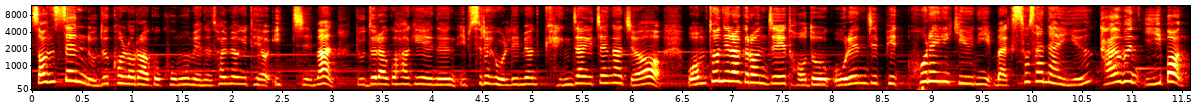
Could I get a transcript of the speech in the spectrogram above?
sunset 누드 컬러라고 공홈에는 설명이 되어 있지만 누드라고 하기에는 입술에 올리면 굉장히 쨍하죠. warm톤이라 그런지 더더욱 오렌지빛 호랭이 기운이 막 솟아나유. 다음은 2번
